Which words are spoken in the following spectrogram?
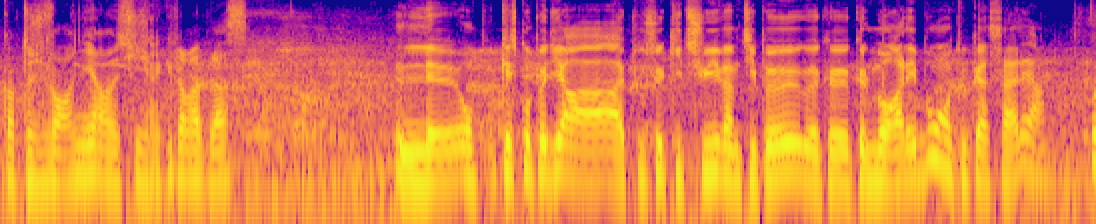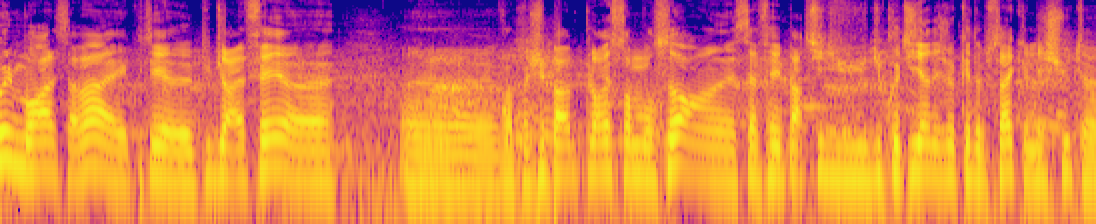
quand je vais revenir si je récupère ma place. Qu'est-ce qu'on peut dire à, à tous ceux qui te suivent un petit peu que, que le moral est bon en tout cas, ça a l'air. Oui, le moral, ça va. Écoutez, le plus dur est fait. Euh, euh, enfin, je vais pas pleurer sur mon sort. hein. Ça fait partie du, du quotidien des jockeys d'obstacles. Les chutes, euh,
